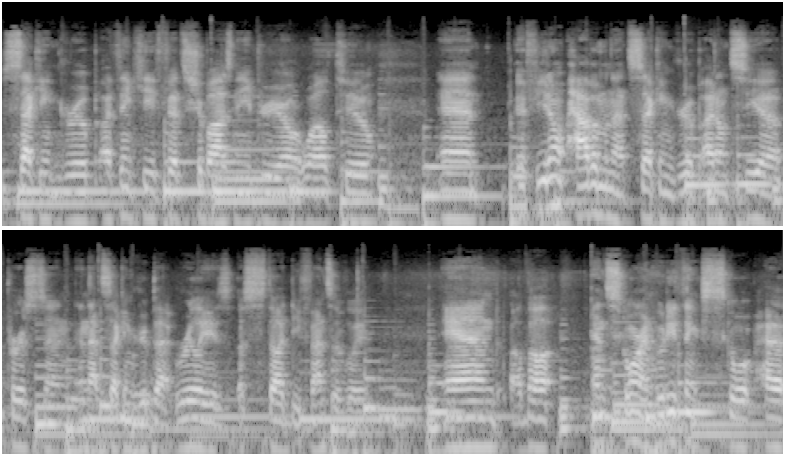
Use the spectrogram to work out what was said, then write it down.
second group. I think he fits Shabazz Napier well too. And if you don't have him in that second group, I don't see a person in that second group that really is a stud defensively. And the and scoring, who do you think score ha,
